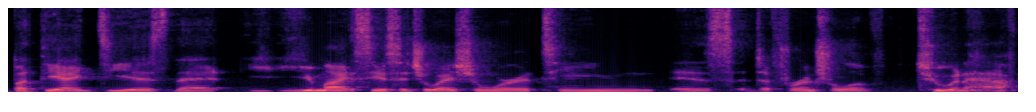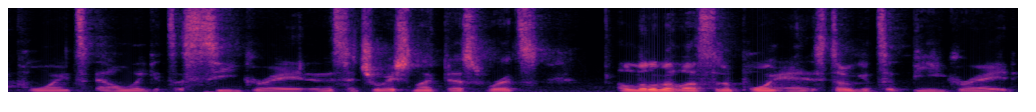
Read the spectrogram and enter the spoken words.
but the idea is that you might see a situation where a team is a differential of two and a half points and only gets a c grade. In a situation like this where it's a little bit less than a point and it still gets a B grade.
